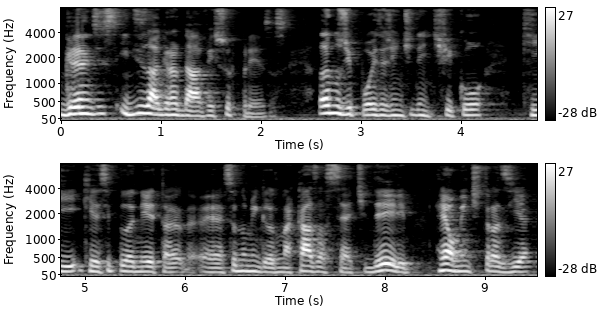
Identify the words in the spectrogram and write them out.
grandes e desagradáveis surpresas. Anos depois a gente identificou que, que esse planeta, é, se eu não me engano, na casa 7 dele, realmente trazia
